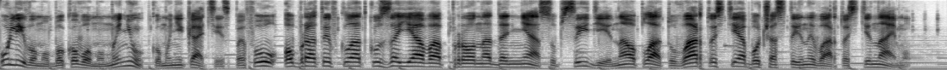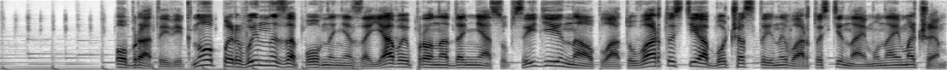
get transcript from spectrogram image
У лівому боковому меню комунікації з ПФУ обрати вкладку Заява про надання субсидії на оплату вартості або частини вартості найму. Обрати вікно Первинне заповнення заяви про надання субсидії на оплату вартості або частини вартості найму наймачем.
